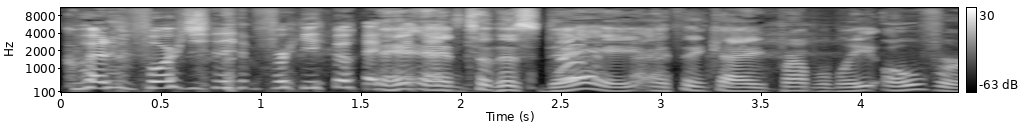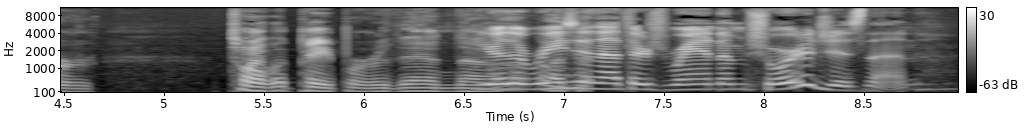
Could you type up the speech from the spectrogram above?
quite unfortunate for you. I and, and to this day, I think I probably over toilet paper than uh, You're the reason that there's random shortages. Then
